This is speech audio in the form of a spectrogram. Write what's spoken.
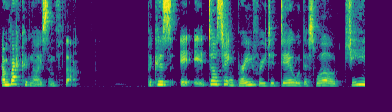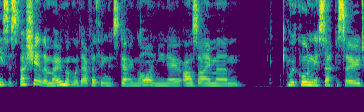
and recognize them for that because it, it does take bravery to deal with this world. Jeez, especially at the moment with everything that's going on, you know, as I'm um, recording this episode,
